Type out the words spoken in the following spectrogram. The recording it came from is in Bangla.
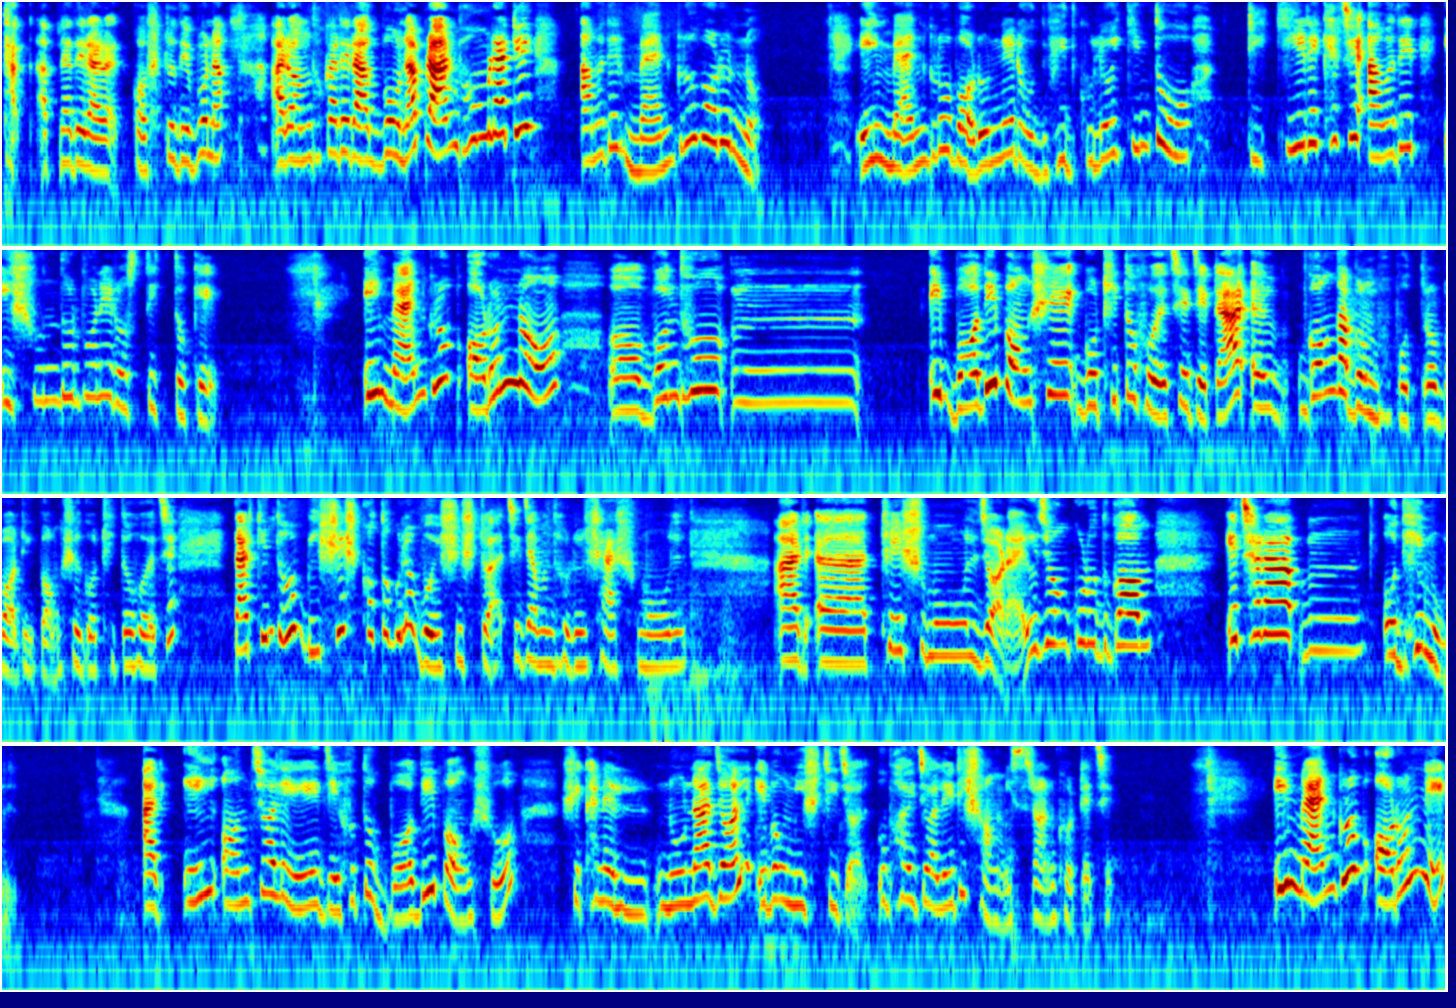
থাক, আপনাদের আর কষ্ট দেব না, আর অন্ধকারে রাখব না। প্রাণ ভোমরাটি আমাদের ম্যানগ্রোভ অরণ্য। এই ম্যানগ্রোভ অরণ্যের উদ্ভিদগুলোই কিন্তু টিকিয়ে রেখেছে আমাদের এই সুন্দরবনের অস্তিত্বকে। এই ম্যানগ্রোভ অরণ্য বন্ধু এই বদ্বীপ অংশে গঠিত হয়েছে যেটা গঙ্গা ব্রহ্মপুত্র বদ্বীপ অংশে গঠিত হয়েছে। তার কিন্তু বিশেষ কতগুলো বৈশিষ্ট্য আছে? যেমন ধরুন শ্বাসমূল, আর ঠেসমূল জরায়ু জঙ্কুরুদ্গম এছাড়া অধিমূল। আর এই অঞ্চলে যেহেতু বদ্বীপ অংশ, সেখানে নোনা জল এবং মিষ্টি জল, উভয় জলেরই সংমিশ্রণ ঘটেছে। এই ম্যানগ্রোভ অরণ্যে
